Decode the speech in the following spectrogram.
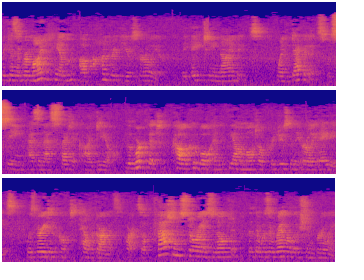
because it reminded him of a hundred years earlier, the 1890s, when decadence was seen as an aesthetic ideal. The work that Kawakubo and Yamamoto produced in the early 80s was very difficult to tell the garments apart. So fashion historians noted that there was a revolution brewing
